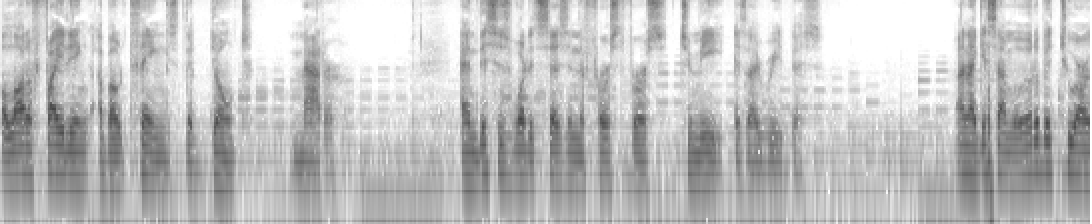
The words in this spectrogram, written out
a lot of fighting about things that don't matter. And this is what it says in the first verse to me as I read this. And I guess I'm a little bit too uh,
